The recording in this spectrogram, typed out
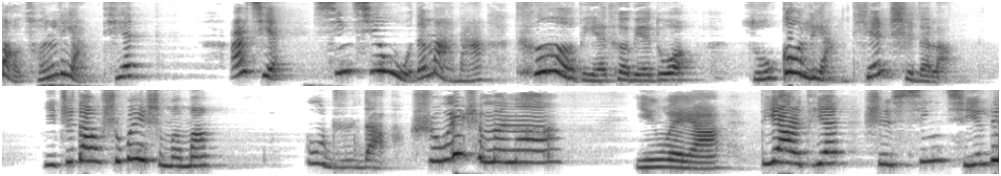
保存两天，而且星期五的玛拿特别特别多，足够两天吃的了。你知道是为什么吗？不知道是为什么呢？因为啊，第二天是星期六，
